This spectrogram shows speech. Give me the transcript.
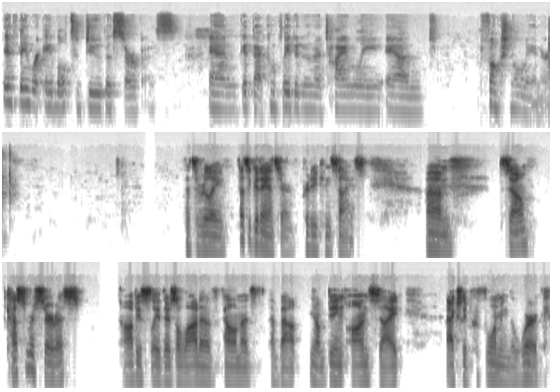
if they were able to do the service and get that completed in a timely and functional manner. That's a really that's a good answer. Pretty concise. Um, so customer service obviously there's a lot of elements about you know being on site actually performing the work.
